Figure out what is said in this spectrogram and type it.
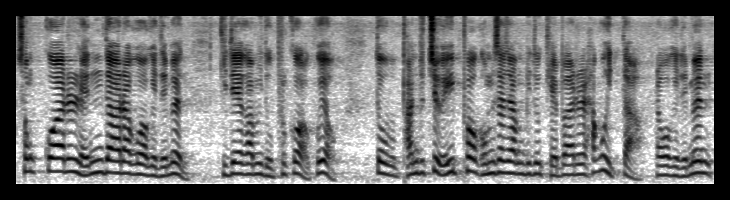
성과를 낸다라고 하게 되면 기대감이 높을 것 같고요. 또 반도체 웨이퍼 검사 장비도 개발을 하고 있다라고 하게 되면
